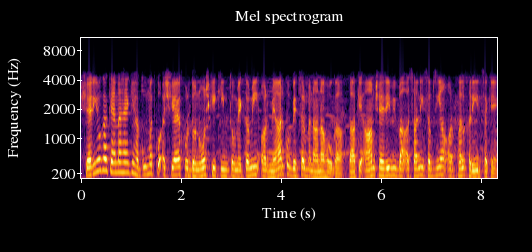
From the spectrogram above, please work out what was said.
शहरियों का कहना है कि हुकूमत को अशियाए खुर्दनोश की कीमतों में कमी और म्यार को बेहतर बनाना होगा ताकि आम शहरी भी बसानी सब्ज़ियाँ और फल खरीद सकें।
